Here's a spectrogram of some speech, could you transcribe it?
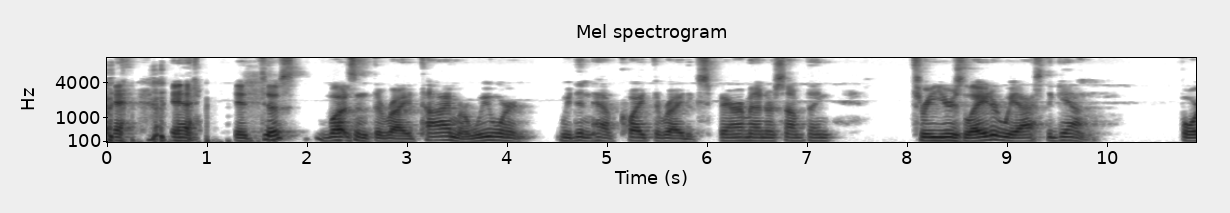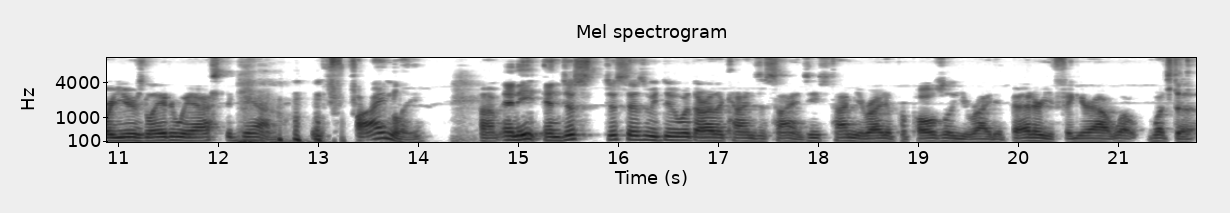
and, and it just wasn't the right time or we weren't we didn't have quite the right experiment or something. Three years later we asked again. Four years later we asked again. And finally um, and he, and just just as we do with our other kinds of science each time you write a proposal you write it better you figure out what what the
